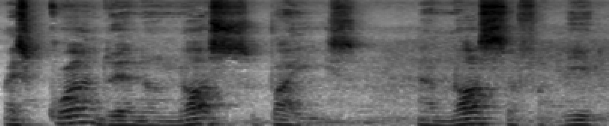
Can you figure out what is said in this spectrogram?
mas quando é no nosso país, na nossa família,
